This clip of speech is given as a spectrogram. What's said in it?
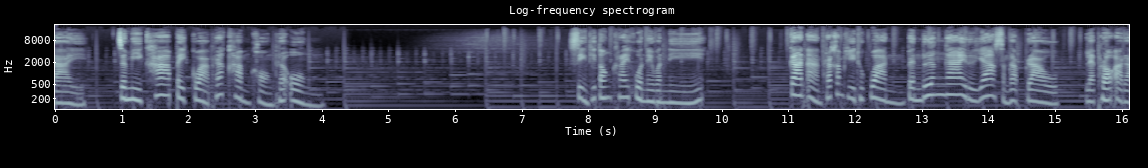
ใด จะมีค่าไปกว่าพระคำของพระองค์ สิ่งที่ต้องใคร่ควรในวันนี้ การอ่านพระคัมภีร์ทุกวันเป็นเรื่องง่ายหรือยากสำหรับเรา และเพราะอะไร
